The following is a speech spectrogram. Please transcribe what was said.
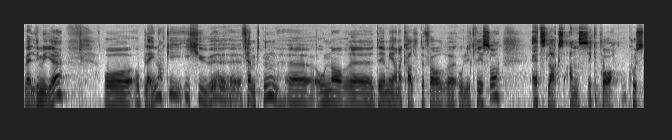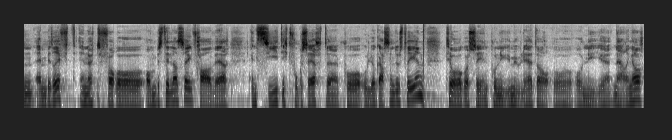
veldig mye. Og, og ble nok i, i 2015, uh, under det vi gjerne kalte for oljekrisa, et slags ansikt på hvordan en bedrift er nødt for å ombestille seg fra å være ensidig fokusert eh, på olje- og gassindustrien, til å se inn på nye muligheter og, og, nye næringer.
